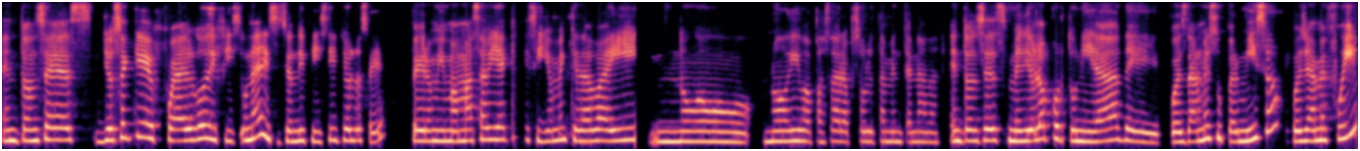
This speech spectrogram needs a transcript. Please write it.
Entonces, yo sé que fue algo difícil, una decisión difícil, yo lo sé, pero mi mamá sabía que si yo me quedaba ahí no, no iba a pasar absolutamente nada. Entonces me dio la oportunidad de pues darme su permiso, pues ya me fui.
